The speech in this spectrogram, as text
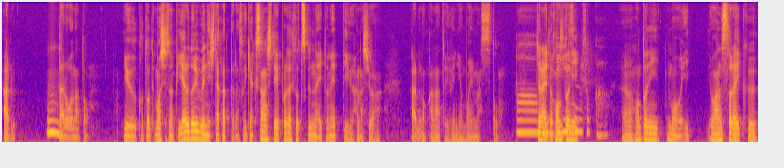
あるうん。だろうなということで、もしその PR ドリブンにしたかったらそれ逆算してプロダクト作んないとねっていう話はあるのかなというふうに思いますと、じゃないと本当にうん、本当にもういワンストライク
